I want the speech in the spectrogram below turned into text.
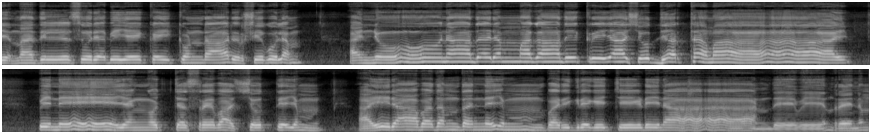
എന്നതിൽ സുരഭിയെ കൈക്കൊണ്ടാർഷികുലം അന്യൂനാദരം മകാതിക്രിയാശുദ്ധ്യർത്ഥമായി പിന്നെ യങ്ങുച്ച ശ്രവാശ്വത്യയും ഐരാവതം തന്നെയും പരിഗ്രഹിച്ചിടിനാൻ ദേവേന്ദ്രനും.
